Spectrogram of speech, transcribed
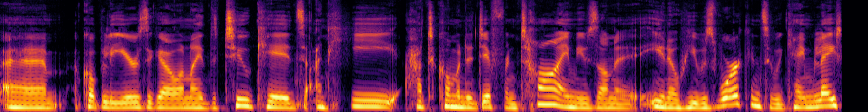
um, a couple of years ago, and I had the two kids, and he had to come at a different time. He was on a, you know, he was working, so he came late.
